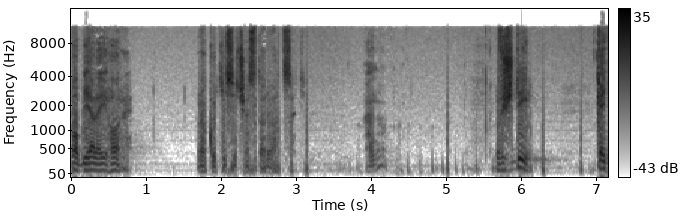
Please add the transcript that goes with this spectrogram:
po Bielej hore roku 1620. Áno. Vždy, keď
